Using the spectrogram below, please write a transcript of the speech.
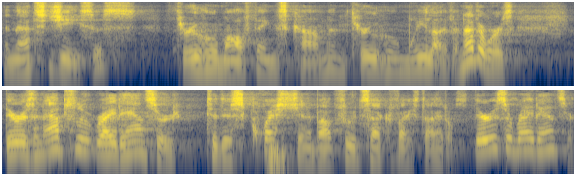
and that's Jesus, through whom all things come and through whom we live. In other words, there is an absolute right answer to this question about food sacrificed to idols. There is a right answer.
